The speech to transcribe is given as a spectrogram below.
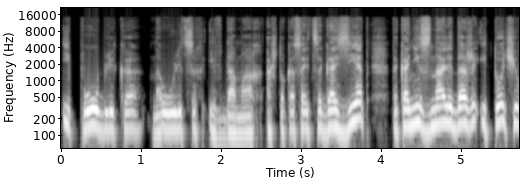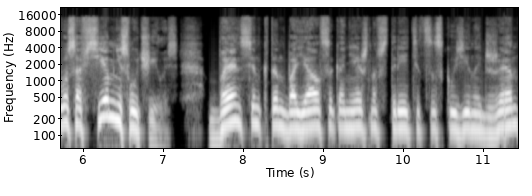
и публика на улицах и в домах. А что касается газет, так они знали даже и то, чего совсем не случилось. Бенсингтон боялся, конечно, встретиться с кузиной Джен,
